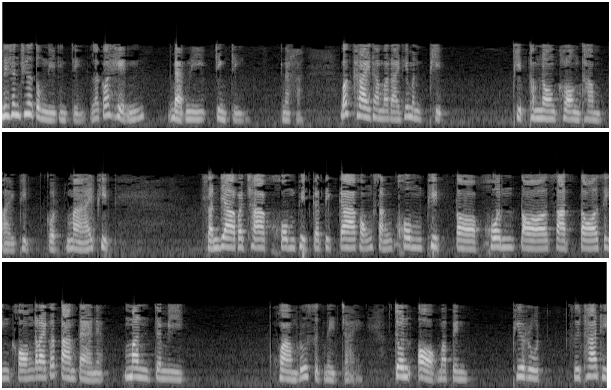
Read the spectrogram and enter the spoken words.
นี่ฉันเชื่อตรงนี้จริง ๆ แล้วก็เห็นแบบนี้จริง ๆนะคะ ว่าใครทำอะไรที่มันผิด ผิดทำนองคลองธรรมไป ผิดกฎหมายผิด สัญญาประชาคม ผิดกติกาของสังคม ผิดต่อคนต่อสัตว์ต่อสิ่งของอะไรก็ตามแต่เนี่ย มันจะมีความรู้สึกในใจ จนออกมาเป็นพิรุษคือท่าที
